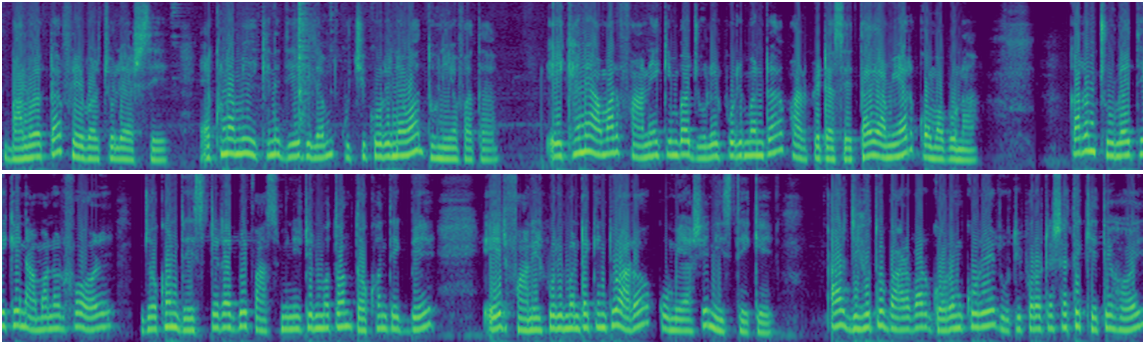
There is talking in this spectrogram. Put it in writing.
ভালো একটা ফ্লেভার চলে আসছে। এখন আমি এখানে দিয়ে দিলাম কুচি করে নেওয়া ধনিয়া পাতা। এইখানে আমার ফানে কিংবা জলের পরিমাণটা পারফেক্ট আছে, তাই আমি আর কমাবো না। কারণ চুলায় থেকে নামানোর পর যখন রেস্টে রাখবে পাঁচ মিনিটের মতন, তখন দেখবে এর ফানির পরিমাণটা কিন্তু আরও কমে আসে নিচ থেকে। আর যেহেতু বারবার গরম করে রুটি পরোটার সাথে খেতে হয়,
